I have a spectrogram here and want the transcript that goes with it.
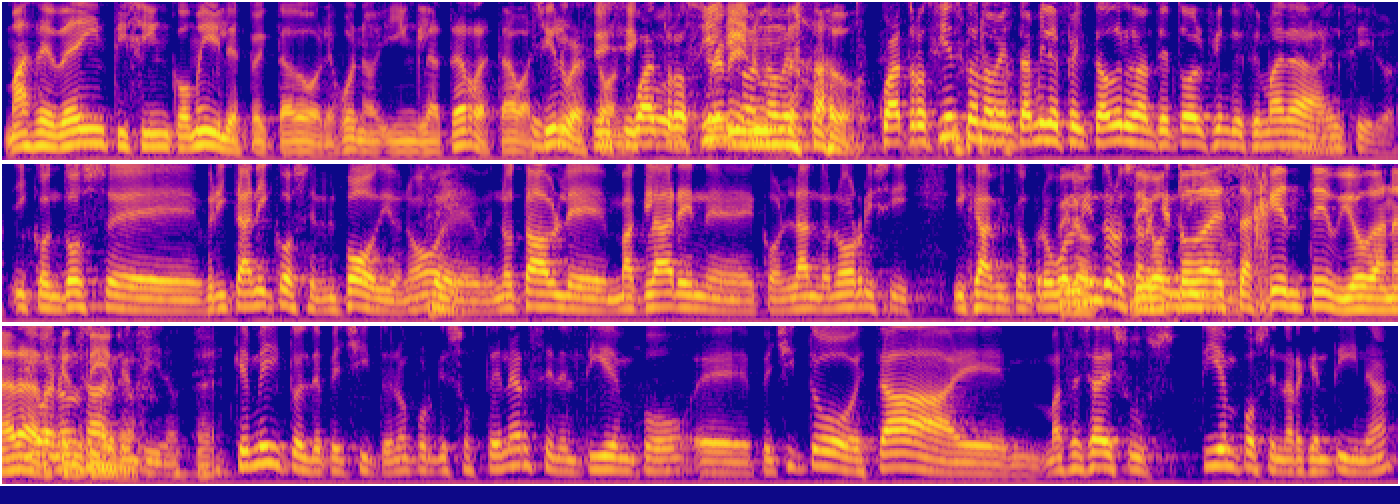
más de 25.000 espectadores. Bueno, Inglaterra estaba Silverstone. Sí, sí, 490 mil espectadores durante todo el fin de semana en Silverstone. Y con dos eh, británicos en el podio, ¿no? Eh, notable McLaren eh, con Lando Norris y, y Hamilton. Pero, volviendo a los digo, argentinos. toda esa gente vio ganar a ganar argentinos. argentinos. Qué mérito el de Pechito, ¿no? Porque sostenerse en el tiempo. eh, Pechito está, eh, más allá de sus tiempos en la Argentina,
